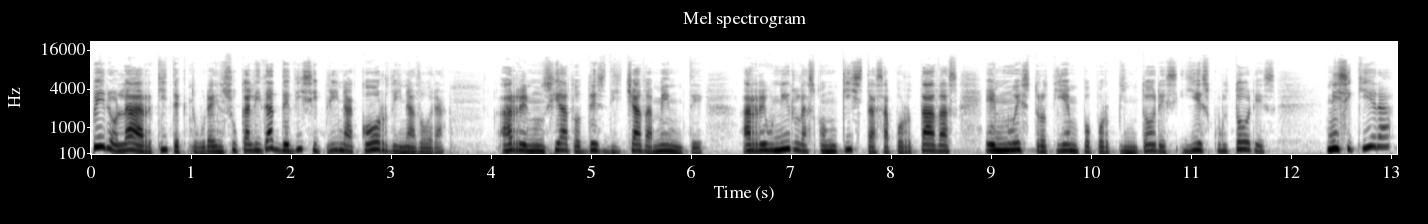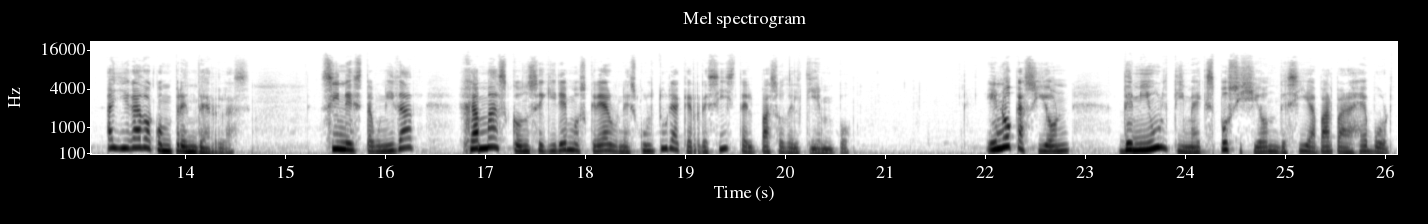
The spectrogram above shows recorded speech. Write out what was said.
Pero la arquitectura, en su calidad de disciplina coordinadora, ha renunciado desdichadamente a reunir las conquistas aportadas en nuestro tiempo por pintores y escultores, ni siquiera ha llegado a comprenderlas. Sin esta unidad, jamás conseguiremos crear una escultura que resista el paso del tiempo. En ocasión de mi última exposición, decía Barbara Hepworth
